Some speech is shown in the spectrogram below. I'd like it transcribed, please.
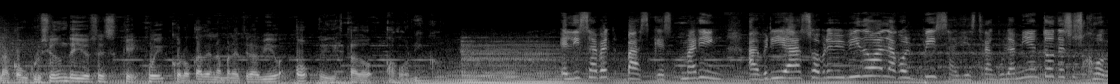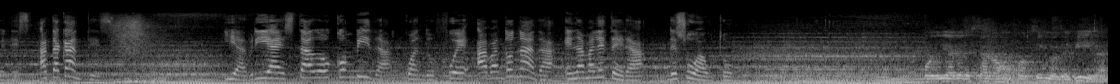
La conclusión de ellos es que fue colocada en la maletera viva o en estado agónico. Elizabeth Vázquez Marín habría sobrevivido a la golpiza y estrangulamiento de sus jóvenes atacantes y habría estado con vida cuando fue abandonada en la maletera de su auto. Podría haber estado con signos de vida.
